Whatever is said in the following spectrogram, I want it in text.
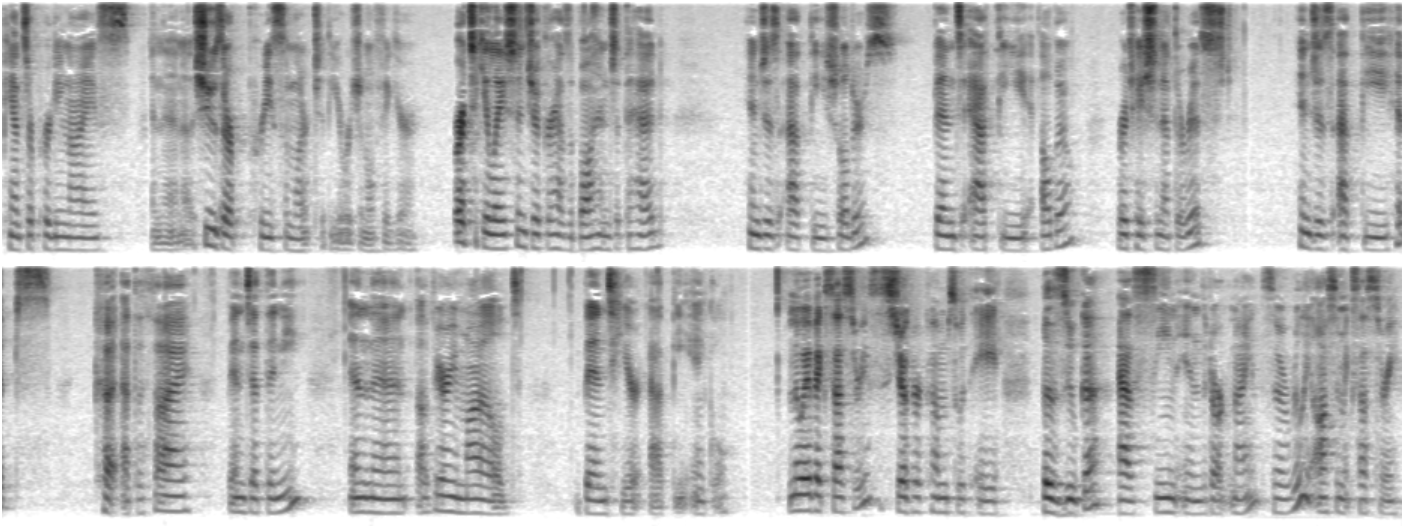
pants are pretty nice, and then uh, shoes are pretty similar to the original figure. For articulation, Joker has a ball hinge at the head, hinges at the shoulders, bends at the elbow, rotation at the wrist, hinges at the hips, cut at the thigh, bends at the knee, and then a very mild bend here at the ankle. In the way of accessories, this Joker comes with a bazooka as seen in The Dark Knight. So, a really awesome accessory.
